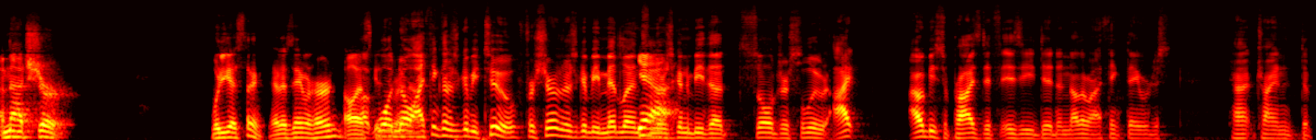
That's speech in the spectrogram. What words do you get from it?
I'm not sure. What do you guys think? Has anyone heard? I'll Uh, ask you well, right no, now. I think there's going to be two for sure. There's going to be Midlands, Yeah. and there's going to be the Soldier Salute. I, I would be surprised if Izzy did another one. I think they were just kind of trying to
